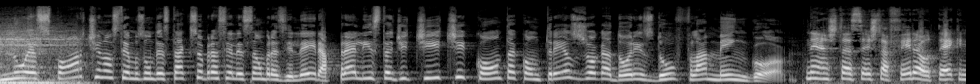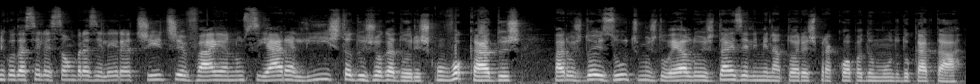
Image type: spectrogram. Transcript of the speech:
No esporte, nós temos um destaque sobre a seleção brasileira. A pré-lista de Tite conta com três jogadores do Flamengo. Nesta sexta-feira, o técnico da seleção brasileira, Tite, vai anunciar a lista dos jogadores convocados para os dois últimos duelos das eliminatórias para a Copa do Mundo do Catar.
